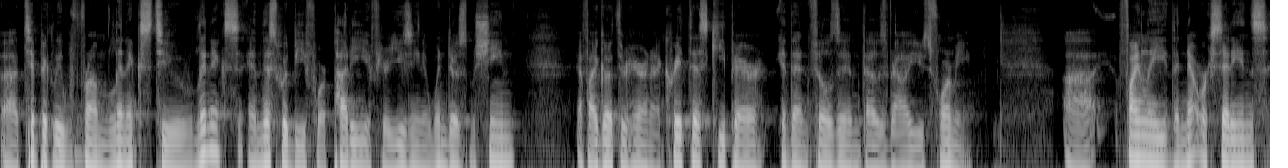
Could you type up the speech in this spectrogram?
uh, typically from Linux to Linux, and this would be for PuTTY if you're using a Windows machine. If I go through here and I create this key pair, it then fills in those values for me. Uh, finally, the network settings.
